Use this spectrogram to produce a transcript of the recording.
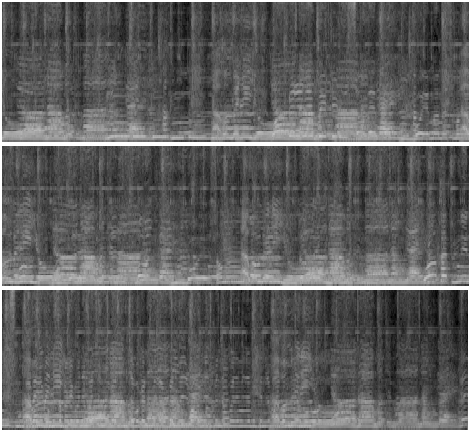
yo na mutmanangai yo na mutmanangai yo na mutmanangai yo na mutmanangai yo na mutmanangai yo na mutmanangai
